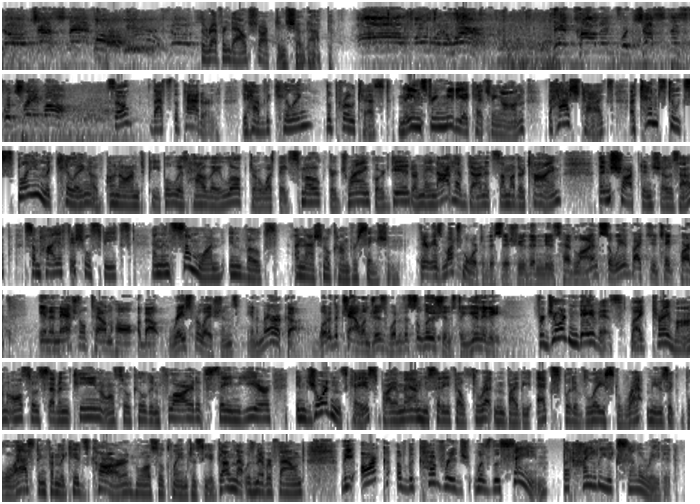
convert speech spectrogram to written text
No justice! The Reverend Al Sharpton showed up. All over the world, they're calling for justice for Trayvon. So, that's the pattern. You have the killing, the protest, mainstream media catching on, the hashtags, attempts to explain the killing of unarmed people with how they looked or what they smoked or drank or did or may not have done at some other time. Then Sharpton shows up, some high official speaks, and then someone invokes a national conversation. There is much more to this issue than news headlines, so we invite you to take part in a national town hall about race relations in America. What are the challenges? What are the solutions to unity? For Jordan Davis, like Trayvon, also 17, also killed in Florida the same year, in Jordan's case, by a man who said he felt threatened by the expletive-laced rap music blasting from the kid's car, and who also claimed to see a gun that was never found, the arc of the coverage was the same, but highly accelerated.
